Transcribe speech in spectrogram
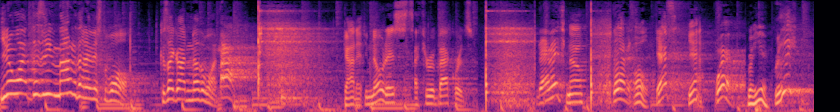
You know what? Doesn't even matter that I missed the wall. Because I got another one. Ah! Got it. You noticed I threw it backwards. Damage? No. Damage. Oh. Yes? Yeah. Where? Right here. Really?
